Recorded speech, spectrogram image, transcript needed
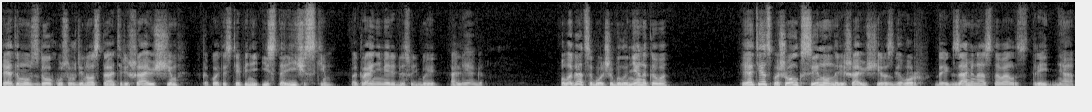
Этому вздоху суждено стать решающим, в какой-то степени историческим, по крайней мере для судьбы Олега. Полагаться больше было не на кого, и отец пошел к сыну на решающий разговор. До экзамена оставалось три дня.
